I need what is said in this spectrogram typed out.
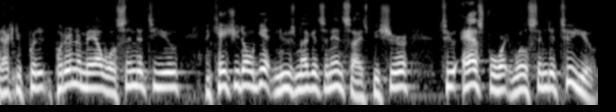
Actually, put it, put it in the mail. We'll send it to you. In case you don't get News Nuggets and Insights, be sure to ask for it and we'll send it to you.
